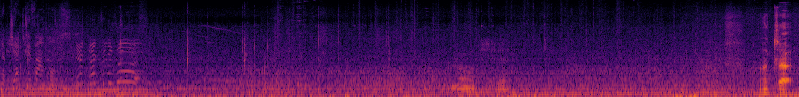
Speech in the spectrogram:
We have taken objective apples. Oh shit. What's up?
